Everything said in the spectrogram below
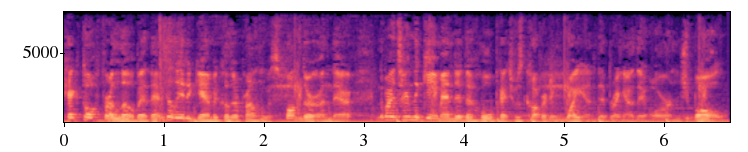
kicked off for a little bit, then delayed again because there apparently was thunder in there, and by the time the game ended the whole pitch was covered in white and they bring out the orange ball.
